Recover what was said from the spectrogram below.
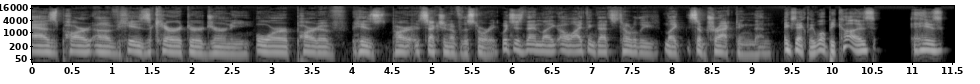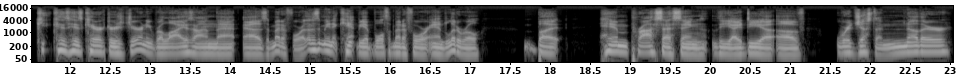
as part of his character journey or part of his part section of the story which is then like oh i think that's totally like subtracting then Exactly. Well, because his because his character's journey relies on that as a metaphor. That doesn't mean it can't be a, both a metaphor and literal, but him processing the idea of we're just another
